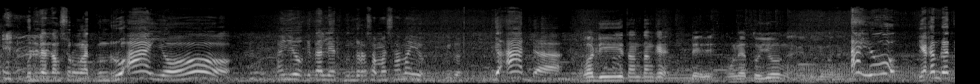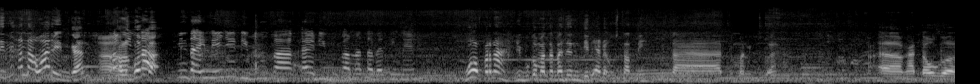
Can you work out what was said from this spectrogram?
Gue ditantang suruh ngeliat gundurwo, ayo. Ayo kita lihat gundurwo sama-sama yuk gitu. Gak ada. Gua ditantang kayak, "Dek, mau lihat tuyul nggak gitu gimana?" Ayo. Ya kan berarti dia kan nawarin kan? Kalau gue minta, nggak, minta ini aja dibuka eh dibuka mata batinnya. gue pernah dibuka mata batin jadi ada ustadz nih ustadz teman gue Eh, nggak tahu gue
